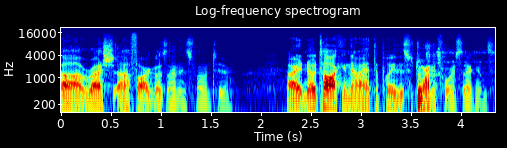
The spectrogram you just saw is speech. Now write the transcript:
Uh, Rush uh, Fargo's on his phone too. All right, no talking now. I have to play this for 24 seconds.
